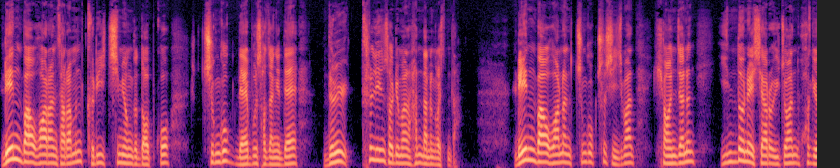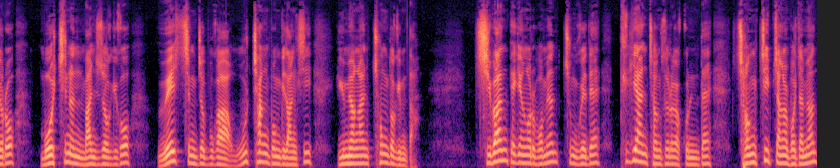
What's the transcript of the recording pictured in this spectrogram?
린바오화란 사람은 그리 지명도도 없고 중국 내부 사정에 대해 늘 틀린 소리만 한다는 것입니다. 린바오화는 중국 출신이지만 현재는 인도네시아로 이주한 화교로 모치는 만주족이고 외증조부가 우창봉기 당시 유명한 총독입니다. 집안 배경으로 보면 중국에 대해 특이한 정서를 갖고 있는데 정치 입장을 보자면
